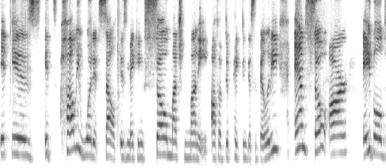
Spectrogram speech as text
it is it's Hollywood itself is making so much money off of depicting disability and so are abled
